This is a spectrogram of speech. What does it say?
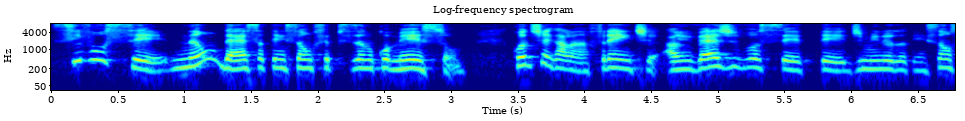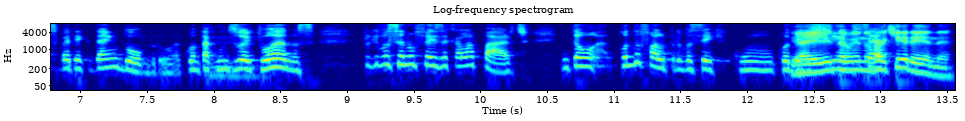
se você não der essa atenção que você precisa no começo, quando chegar lá na frente, ao invés de você ter diminuído a atenção, você vai ter que dar em dobro. Quando está com 18 uhum. anos, porque você não fez aquela parte. Então, quando eu falo para você que com. e aí ele também não vai querer, né?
